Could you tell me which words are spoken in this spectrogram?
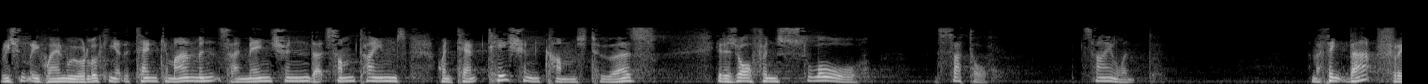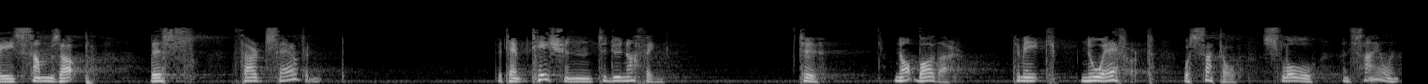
Recently when we were looking at the Ten Commandments, I mentioned that sometimes when temptation comes to us, it is often slow, subtle, silent. And I think that phrase sums up this third servant. The temptation to do nothing. To not bother. To make no effort, was subtle, slow, and silent.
